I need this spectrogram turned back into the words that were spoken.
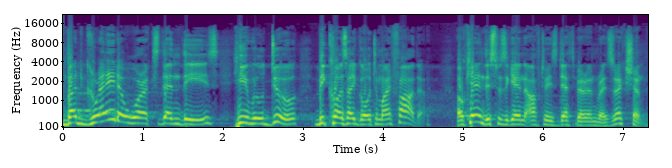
but greater works than these he will do because I go to my Father. Okay, and this was again after his death, burial, and resurrection.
